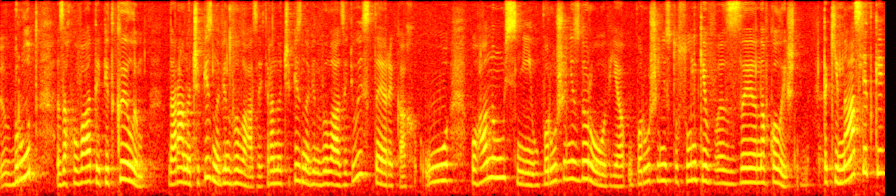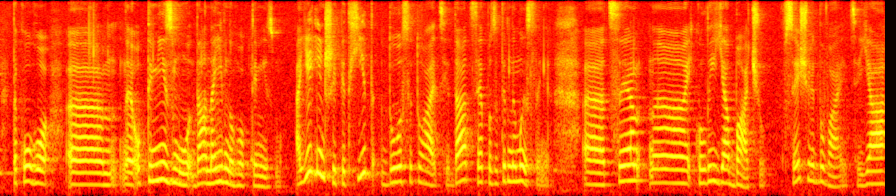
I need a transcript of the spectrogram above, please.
бруд заховати під килим. Рано чи пізно він вилазить. Рано чи пізно він вилазить у істериках, у поганому сні, у порушенні здоров'я, у порушенні стосунків з навколишніми. Такі наслідки такого е, оптимізму, да, наївного оптимізму. А є інший підхід до ситуації, да, це позитивне мислення. Е, це е, коли я бачу все, що відбувається. Я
